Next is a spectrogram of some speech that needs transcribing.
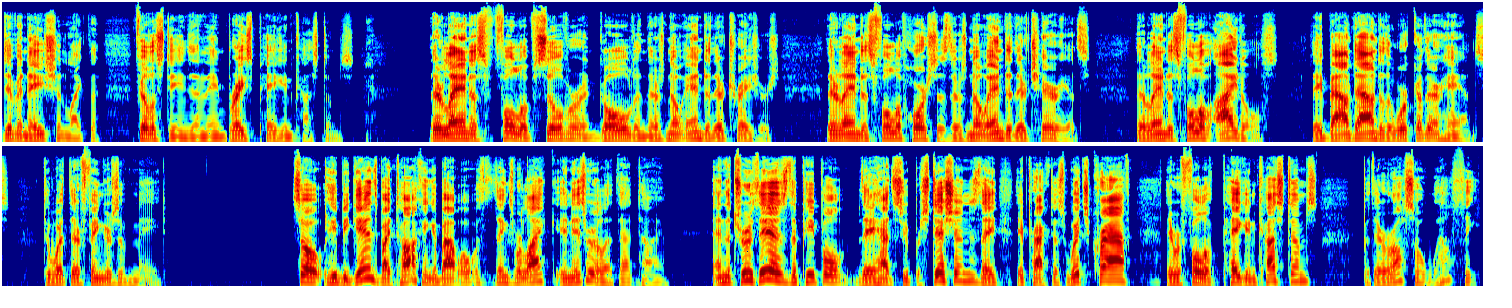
divination like the Philistines and they embrace pagan customs. Their land is full of silver and gold, and there's no end to their treasures. Their land is full of horses, there's no end to their chariots. Their land is full of idols. They bow down to the work of their hands, to what their fingers have made. So he begins by talking about what things were like in Israel at that time. And the truth is, the people, they had superstitions, they, they practiced witchcraft, they were full of pagan customs, but they were also wealthy.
